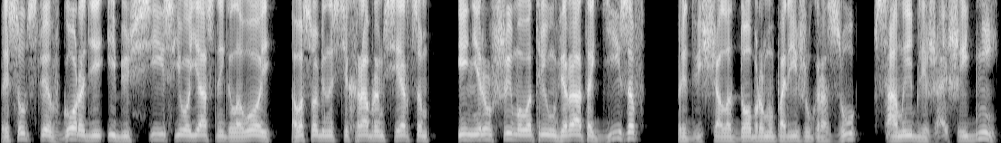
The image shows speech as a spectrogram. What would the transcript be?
присутствие в городе и Бюсси с его ясной головой, а в особенности храбрым сердцем, и нерушимого триумвирата Гизов предвещало доброму Парижу грозу в самые ближайшие дни.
